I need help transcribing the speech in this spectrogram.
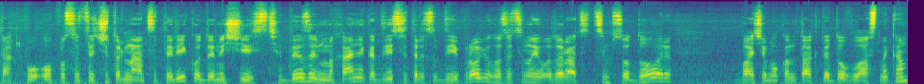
Так, по опису це 14 рік, 1,6 дизель, механіка 232 пробігу за ціною 11 700 доларів. Бачимо контакти до власника.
